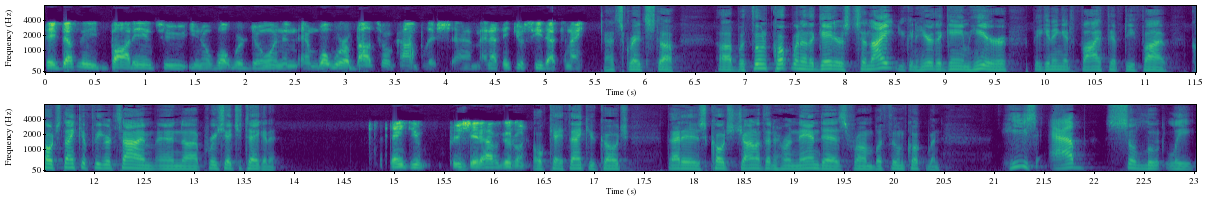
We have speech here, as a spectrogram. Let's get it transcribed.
they've definitely bought into, you know, what we're doing and, and what we're about to accomplish. Um, and I think you'll see that tonight. That's great stuff. Uh, Bethune Cookman and the Gators tonight. You can hear the game here beginning at 5:55. Coach, thank you for your time and uh, appreciate you taking it. Thank you. Appreciate it. Have a good one. Okay, thank you, Coach. That is Coach Jonathan Hernandez from Bethune Cookman. He's absolutely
